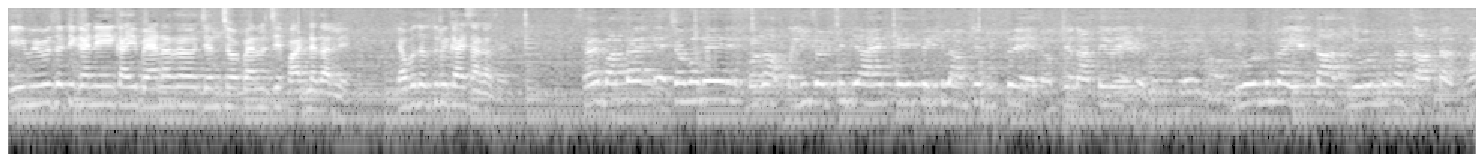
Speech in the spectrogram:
की विविध ठिकाणी काही बॅनर जनसेवा बॅनरचे फाडण्यात आले. याबद्दल तुम्ही काय सांगा साहेब? साहेब आता याच्यामध्ये बघा पलीकडचे जे आहेत ते देखील आमचे मित्र आहेत आमचे नातेवाईक आहेत. निवडणुका येतात निवडणुका जातात. हा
